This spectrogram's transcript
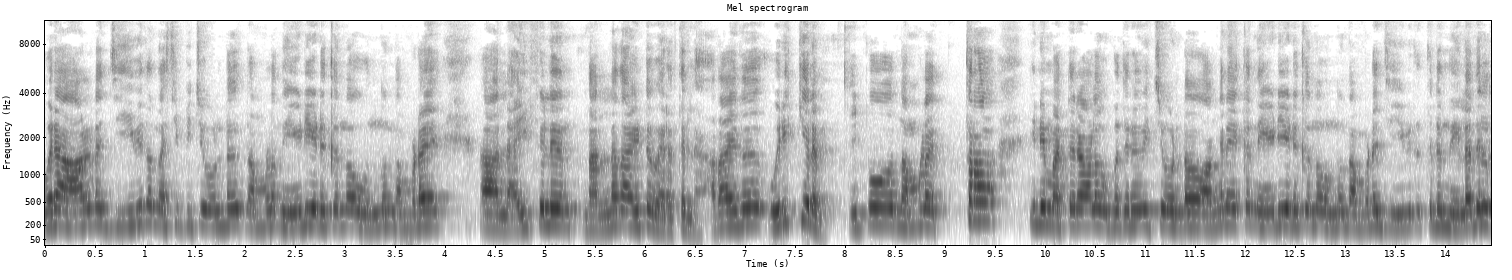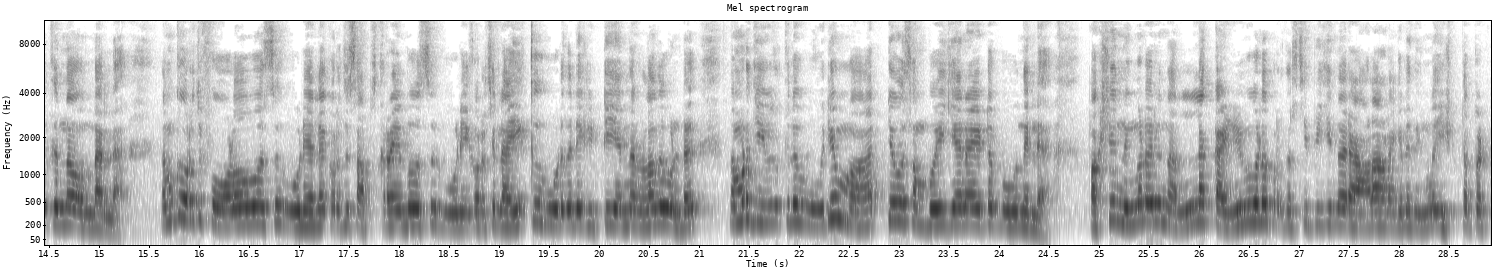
ഒരാളുടെ ജീവിതം നശിപ്പിച്ചുകൊണ്ട് നമ്മൾ നേടിയെടുക്കുന്ന ഒന്നും നമ്മുടെ ലൈഫിൽ നല്ലതായിട്ട് വരത്തില്ല. അതായത് ഒരിക്കലും ഇപ്പോൾ നമ്മൾ എത്ര ഇനി മറ്റൊരാളെ ഉപദ്രവിച്ചുകൊണ്ടോ അങ്ങനെയൊക്കെ നേടിയെടുക്കുന്ന ഒന്നും നമ്മുടെ ജീവിതത്തിൽ നിലനിൽക്കുന്ന ഒന്നല്ല. നമുക്ക് കുറച്ച് ഫോളോവേഴ്സ് കൂടി അല്ലെങ്കിൽ കുറച്ച് സബ്സ്ക്രൈബേഴ്സ് കൂടി കുറച്ച് ലൈക്ക് കൂടുതൽ കിട്ടി എന്നുള്ളത് കൊണ്ട് നമ്മുടെ ജീവിതത്തിൽ ഒരു മാറ്റവും സംഭവിക്കാനായിട്ട് പോകുന്നില്ല. പക്ഷേ നിങ്ങളൊരു നല്ല കഴിവുകൾ പ്രദർശിപ്പിക്കുന്ന ഒരാളാണെങ്കിൽ നിങ്ങൾ ഇഷ്ടപ്പെട്ട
